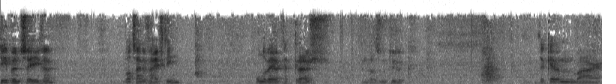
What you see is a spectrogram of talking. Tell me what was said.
4.7, bladzijde 15. Onderwerp het kruis. En dat is natuurlijk de kern waar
